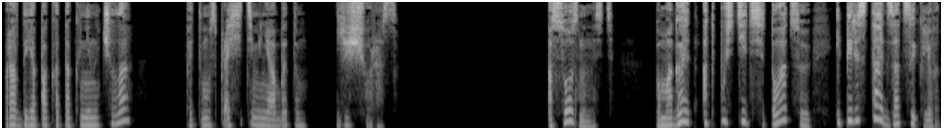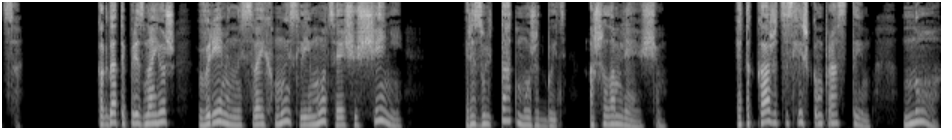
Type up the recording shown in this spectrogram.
Правда, я пока так и не начала, поэтому спросите меня об этом еще раз. Осознанность помогает отпустить ситуацию и перестать зацикливаться. Когда ты признаешь временность своих мыслей, эмоций, ощущений, результат может быть ошеломляющим. Это кажется слишком простым, но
